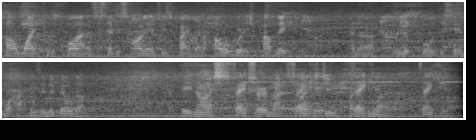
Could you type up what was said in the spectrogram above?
can't wait for the fight. As I said, it's highly anticipated by the whole British public, and uh, we look forward to seeing what happens in the build-up. Be nice. Thanks very much. Thank Thanks, you. Jim. Thank Thank you, you. Thank you.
